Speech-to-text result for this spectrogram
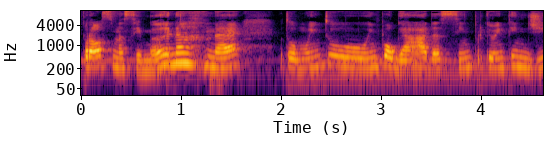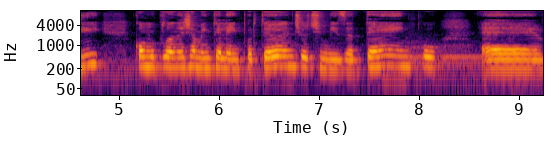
próxima semana, né? Tô muito empolgada, assim, porque eu entendi como o planejamento ele é importante, otimiza tempo, é,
